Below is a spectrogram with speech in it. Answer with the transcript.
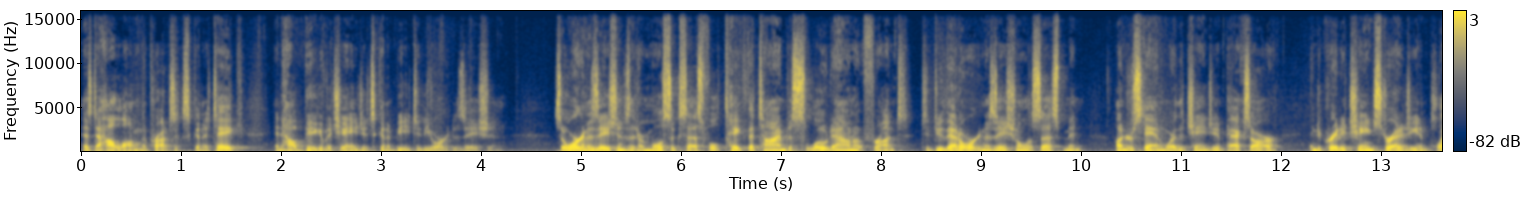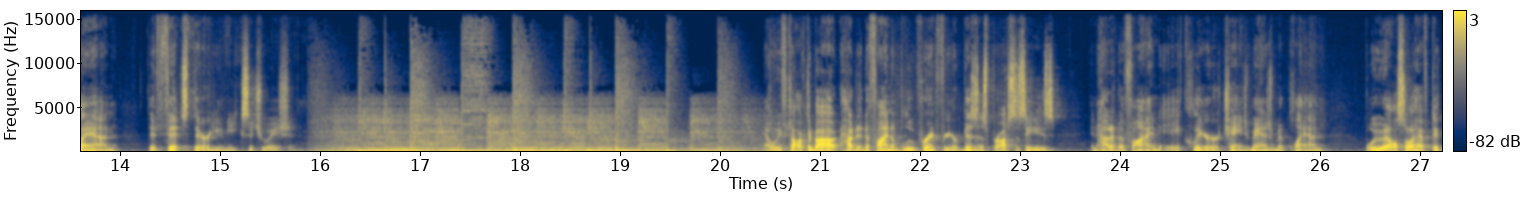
as to how long the project's going to take and how big of a change it's going to be to the organization. So organizations that are most successful take the time to slow down up front, to do that organizational assessment, understand where the change impacts are, and to create a change strategy and plan that fits their unique situation. Now, we've talked about how to define a blueprint for your business processes and how to define a clear change management plan, but we also have to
